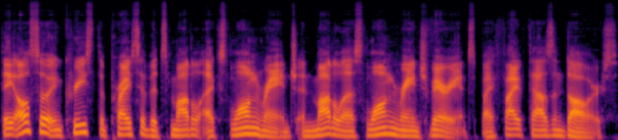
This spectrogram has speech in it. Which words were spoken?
They also increased the price of its Model X long range and Model S long range variants by $5,000.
